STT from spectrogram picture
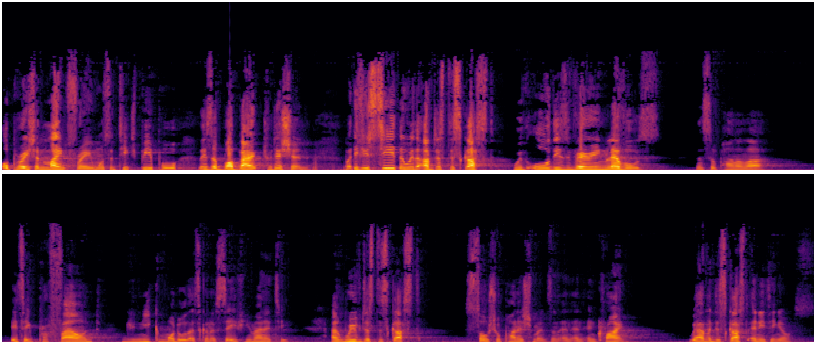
Operation Mindframe wants to teach people this is a barbaric tradition. But if you see it the way that I've just discussed, with all these varying levels, then subhanAllah, it's a profound, unique model that's going to save humanity. And we've just discussed social punishments and, and, and, and crime. We haven't discussed anything else.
